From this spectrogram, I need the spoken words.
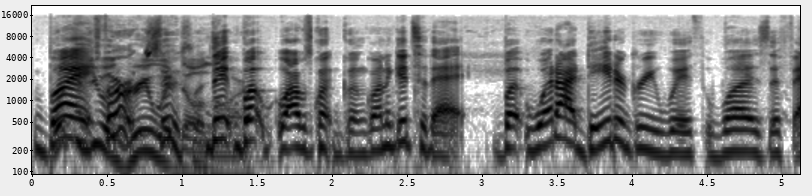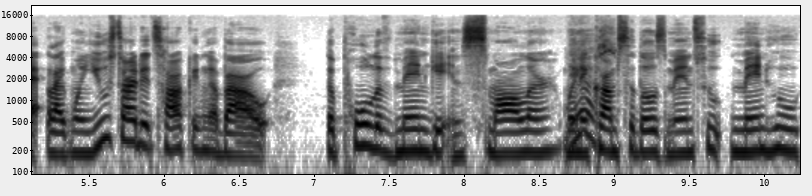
but what did you agree with though? the- Lauren? but I was going, going to get to that. But what I did agree with was the fact, like when you started talking about the pool of men getting smaller when Yes. it comes to those men who men who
